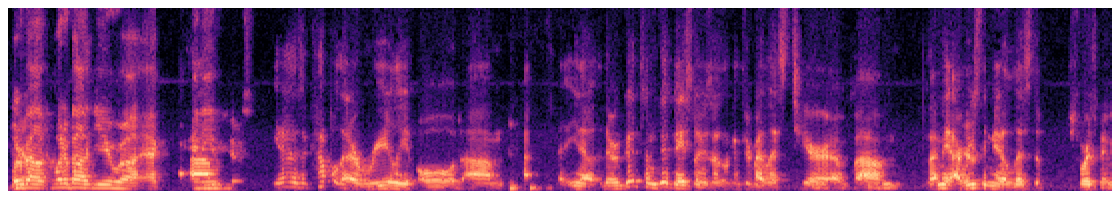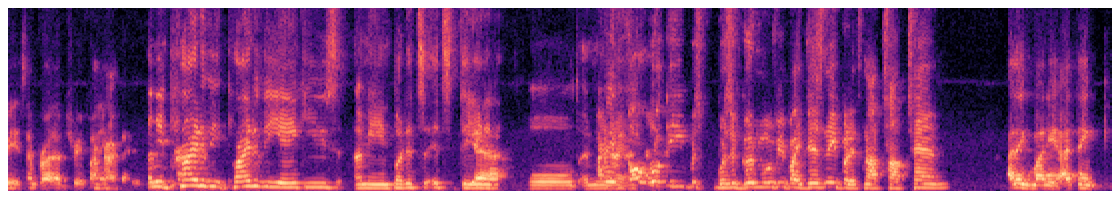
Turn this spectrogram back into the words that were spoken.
What about what about you, uh, Any Um, of yours? you know, there's a couple that are really old. Um, you know, there are good some good baseball movies. I was looking through my list here of. Um, I mean, I recently made a list of sports movies and brought up. It's pretty funny. Okay. I mean, Pride of the Pride of the Yankees. I mean, but it's it's dated, Yeah. Old. I mean, I mean, I- The Rookie was was a good movie by Disney, but it's not top ten. I think money. I think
